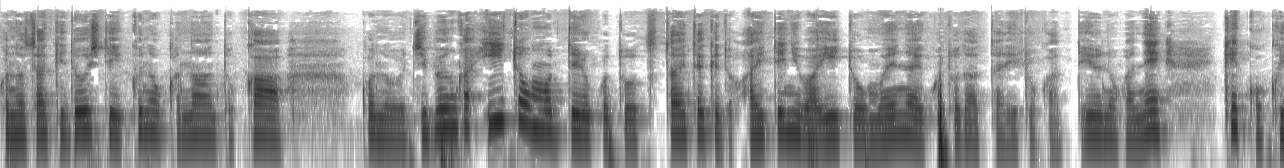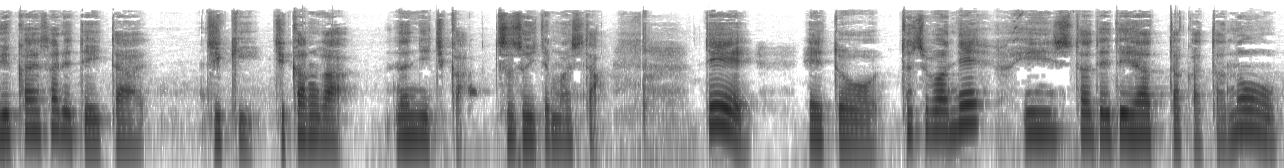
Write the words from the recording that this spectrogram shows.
この先どうしていくのかなとか、この自分がいいと思っていることを伝えたけど相手にはいいと思えないことだったりとかっていうのがね、結構繰り返されていた時期、時間が何日か続いてました。で、えっ、ー、と、私はね、インスタで出会った方の、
